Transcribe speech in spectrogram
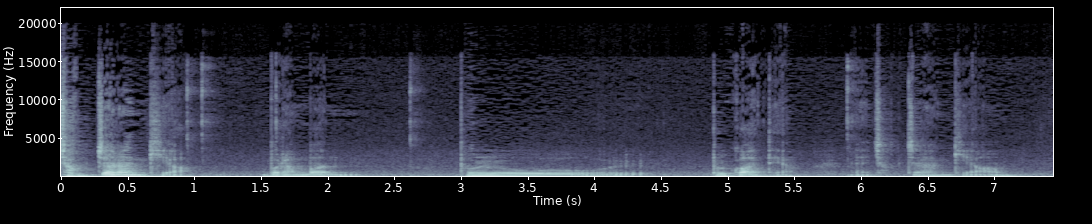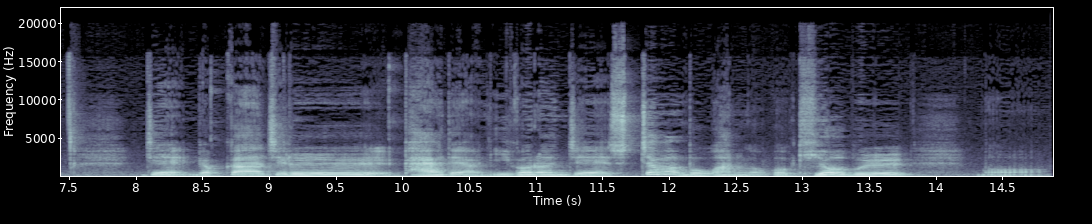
적절한 기업을 한번 볼, 볼것 같아요. 네, 적절한 기업. 이제 몇 가지를 봐야 돼요. 이거는 이제 숫자만 보고 하는 거고 기업을 뭐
